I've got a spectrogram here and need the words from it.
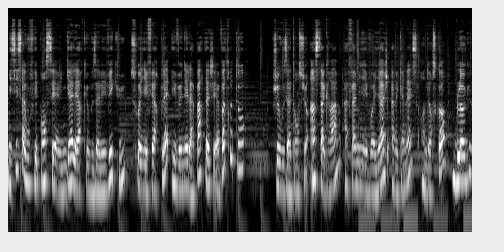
mais si ça vous fait penser à une galère que vous avez vécue, soyez fair play et venez la partager à votre tour. Je vous attends sur Instagram à famille et voyage avec un S underscore blog.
